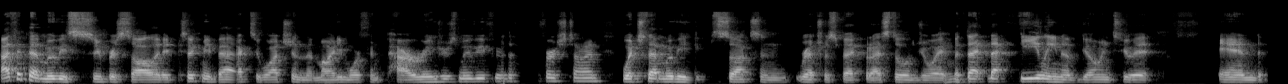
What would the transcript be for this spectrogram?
I think that movie's super solid. It took me back to watching the Mighty Morphin Power Rangers movie for the first time, which that movie sucks in retrospect, but I still enjoy it. But that that feeling of going to it and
